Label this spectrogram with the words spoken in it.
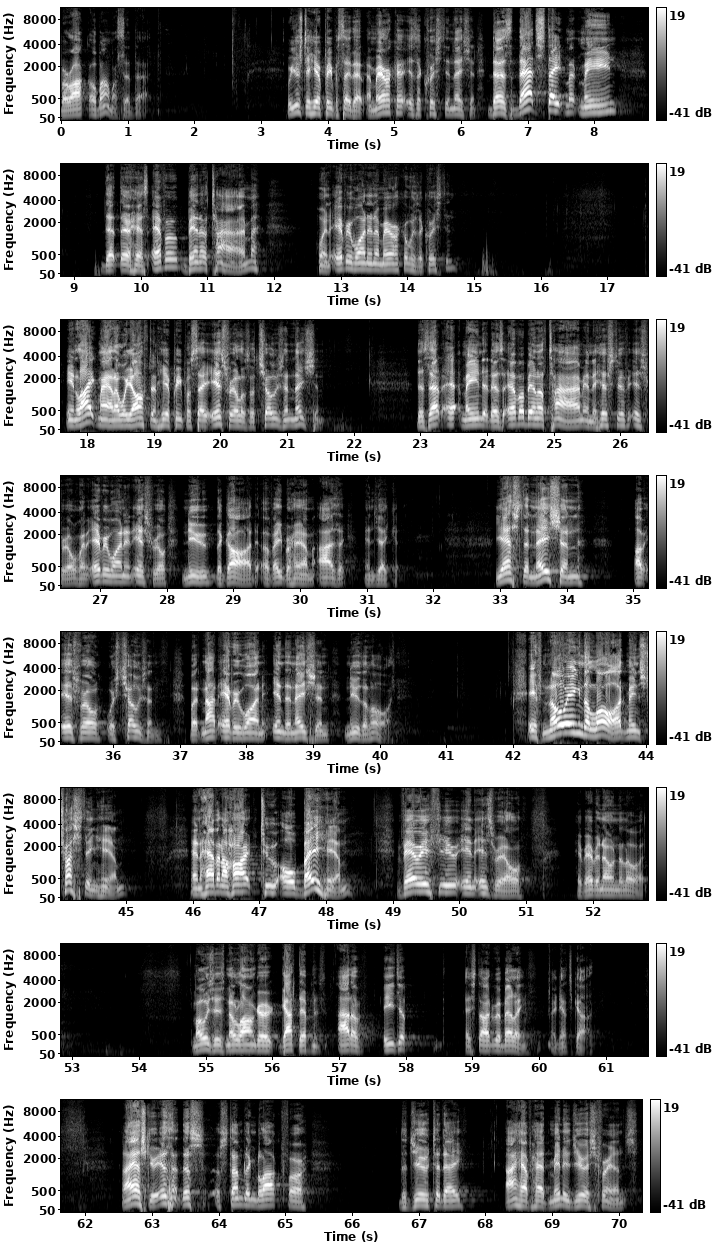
Barack Obama said that. We used to hear people say that America is a Christian nation. Does that statement mean that there has ever been a time when everyone in America was a Christian? In like manner, we often hear people say Israel is a chosen nation. Does that uh, mean that there's ever been a time in the history of Israel when everyone in Israel knew the God of Abraham, Isaac, and Jacob? Yes, the nation of Israel was chosen, but not everyone in the nation knew the Lord. If knowing the Lord means trusting Him and having a heart to obey Him, very few in Israel have ever known the Lord. Moses no longer got them out of Egypt. They started rebelling against God. I ask you, isn't this a stumbling block for the Jew today? I have had many Jewish friends,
